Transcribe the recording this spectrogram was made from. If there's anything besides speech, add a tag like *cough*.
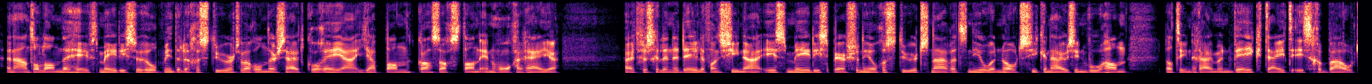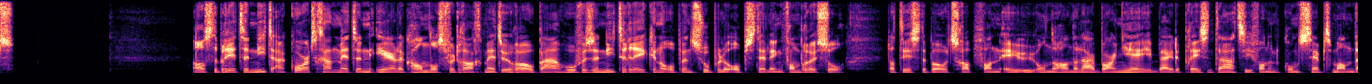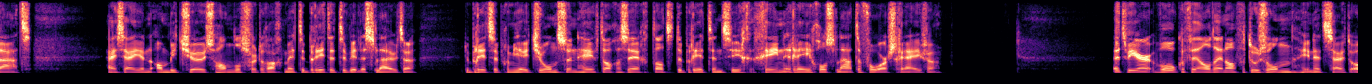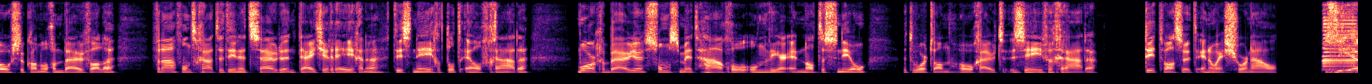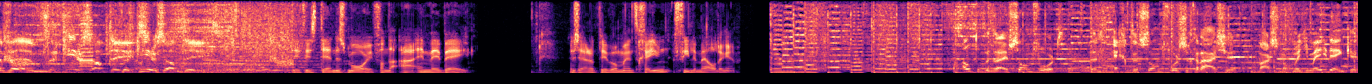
Een aantal landen heeft medische hulpmiddelen gestuurd... waaronder Zuid-Korea, Japan, Kazachstan en Hongarije. Uit verschillende delen van China is medisch personeel gestuurd... naar het nieuwe noodziekenhuis in Wuhan... dat in ruim een week tijd is gebouwd. Als de Britten niet akkoord gaan met een eerlijk handelsverdrag met Europa... hoeven ze niet te rekenen op een soepele opstelling van Brussel. Dat is de boodschap van EU-onderhandelaar Barnier... bij de presentatie van een conceptmandaat. Hij zei een ambitieus handelsverdrag met de Britten te willen sluiten. De Britse premier Johnson heeft al gezegd dat de Britten zich geen regels laten voorschrijven. Het weer, wolkenvelden en af en toe zon. In het zuidoosten kan nog een bui vallen. Vanavond gaat het in het zuiden een tijdje regenen. Het is 9 tot 11 graden. Morgen buien, soms met hagel, onweer en natte sneeuw. Het wordt dan hooguit 7 graden. Dit was het NOS Journaal. ZFM, verkeersupdate. verkeersupdate. Dit is Dennis Mooij van de ANWB. Er zijn op dit moment geen filemeldingen. Autobedrijf Zandvoort. Een echte Zandvoortse garage waar ze nog met je meedenken.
